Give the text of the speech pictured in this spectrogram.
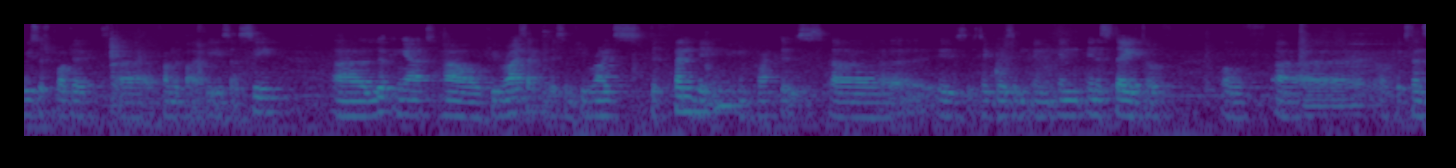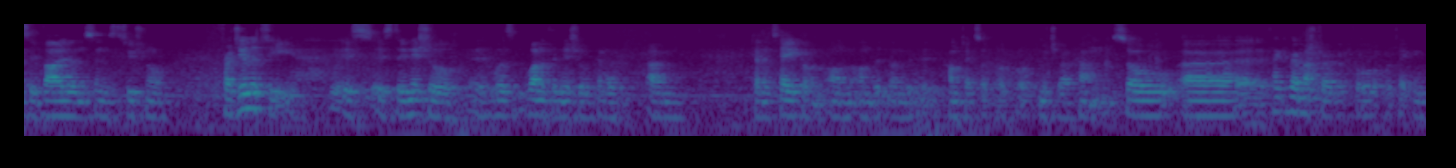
research project funded by the ESRC. Uh, looking at how human rights activism, human rights defending in practice uh, is, is, taking place in, in, in, a state of, of, uh, of extensive violence and institutional fragility is, is the initial, was one of the initial kind of um, kind of take on, on, on, the, on the context of, of, of. So uh, thank you very much, Trevor, for, for taking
